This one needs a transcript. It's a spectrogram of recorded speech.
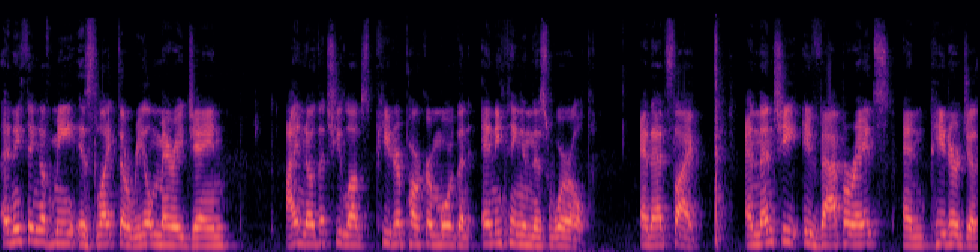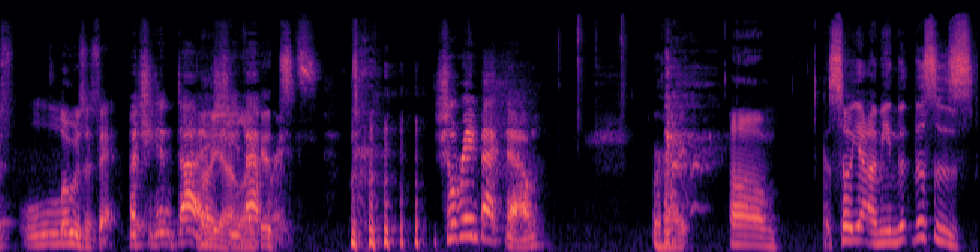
anything of me is like the real mary jane i know that she loves peter parker more than anything in this world. And that's like and then she evaporates and peter just loses it. But she didn't die. Oh, yeah, she like evaporates. She'll rain back down. right. Um so yeah i mean th- this is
